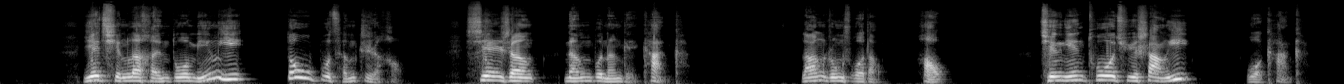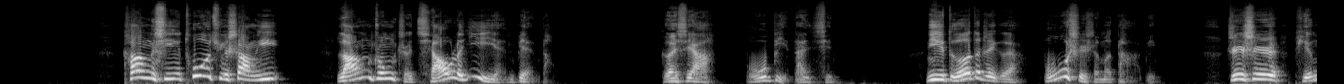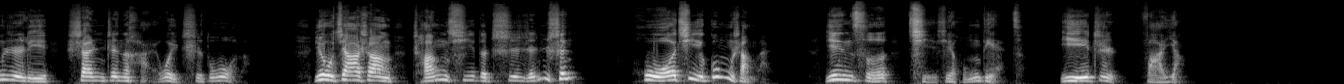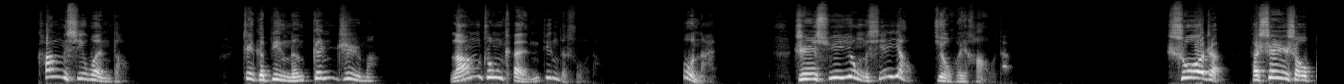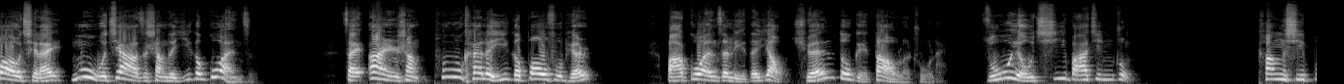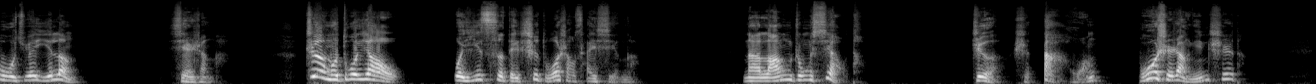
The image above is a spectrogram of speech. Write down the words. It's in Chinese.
也请了很多名医，都不曾治好。先生能不能给看看？郎中说道：“好，请您脱去上衣，我看看。”康熙脱去上衣，郎中只瞧了一眼，便道：“阁下不必担心，你得的这个呀，不是什么大病。”只是平日里山珍海味吃多了，又加上长期的吃人参，火气攻上来，因此起些红点子，以致发痒。康熙问道：“这个病能根治吗？”郎中肯定地说道：“不难，只需用些药就会好的。”说着，他伸手抱起来木架子上的一个罐子。在岸上铺开了一个包袱皮儿，把罐子里的药全都给倒了出来，足有七八斤重。康熙不觉一愣：“先生啊，这么多药，我一次得吃多少才行啊？”那郎中笑道：“这是大黄，不是让您吃的。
